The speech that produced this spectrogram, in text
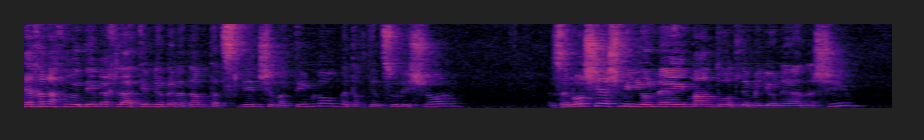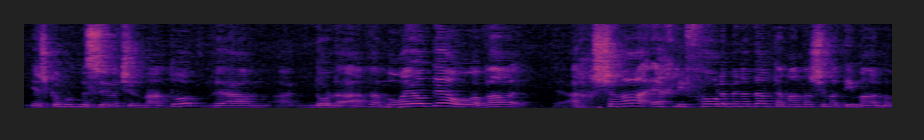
איך אנחנו יודעים איך להתאים לבן אדם את הצליל שמתאים לו? בטח תרצו לשאול. זה לא שיש מיליוני מנטרות למיליוני אנשים, יש כמות מסוימת של מנטרות, גדולה, והמורה יודע, הוא עבר הכשרה איך לבחור לבן אדם את המנטרה שמתאימה לו.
